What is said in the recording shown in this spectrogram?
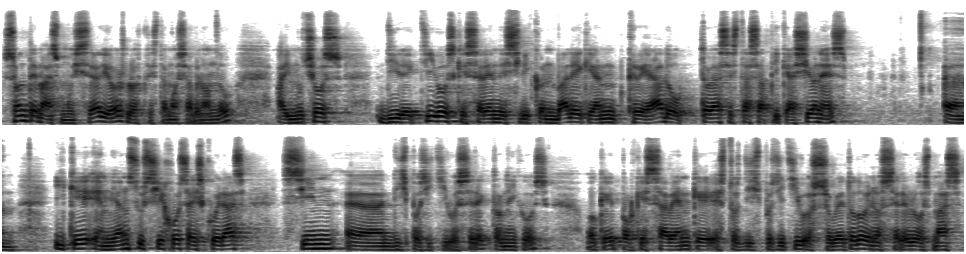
Son temas muy serios los que estamos hablando. Hay muchos directivos que salen de Silicon Valley que han creado todas estas aplicaciones Um, y que envían sus hijos a escuelas sin uh, dispositivos electrónicos, ¿okay? porque saben que estos dispositivos, sobre todo en los cerebros más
